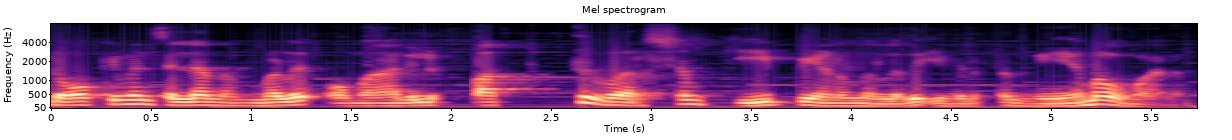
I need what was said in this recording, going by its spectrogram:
ഡോക്യുമെന്റ്സ് എല്ലാം നമ്മൾ ഒമാനിൽ വർഷം കീപ്പ് ചെയ്യണം എന്നുള്ളത് ഇവിടുത്തെ നിയമവുമാണ്.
